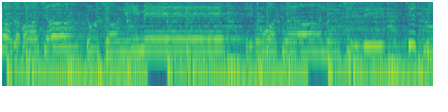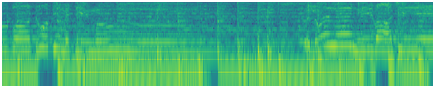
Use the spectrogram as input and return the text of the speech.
ရကဘာချောင်းတို့ချောင်းနေမယ်ဒီဘဝတွင်အားလုံးချီစေချစ်သူပေါ်တို့ပြစ်မတင်မှုဘလွယ်လဲနေပါချင်ရဲ့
